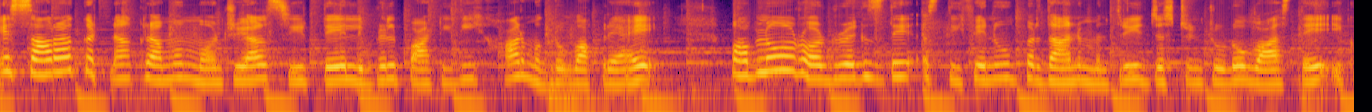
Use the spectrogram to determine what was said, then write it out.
ਇਹ ਸਾਰਾ ਘਟਨਾਕ੍ਰਮ ਮੌਂਟਰੀਅਲ ਸੀਟ ਤੇ ਲਿਬਰਲ ਪਾਰਟੀ ਦੀ ਹਾਰ ਮਗਰੋਂ ਵਾਪਰਿਆ ਹੈ ਪਾਬਲੋ ਰੋਡਰਿਗਸ ਦੇ ਅਸਤੀਫੇ ਨੂੰ ਪ੍ਰਧਾਨ ਮੰਤਰੀ ਜਸਟਿਨ ਟਰੂਡੋ ਵਾਸਤੇ ਇੱਕ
